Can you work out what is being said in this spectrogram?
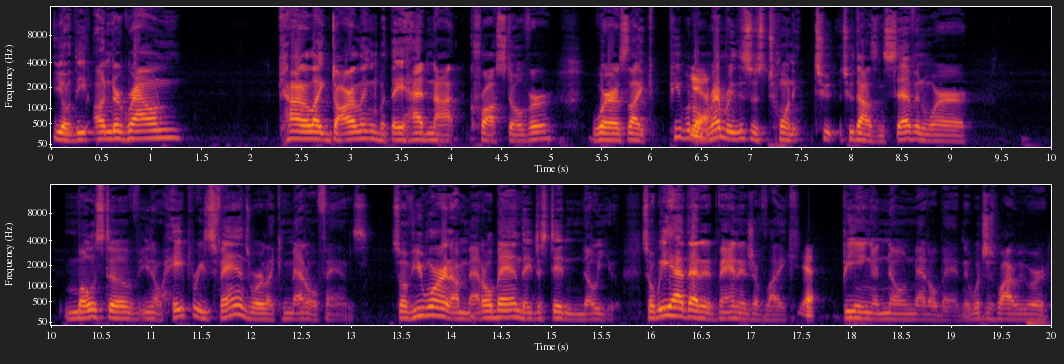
you know, the underground kind of like Darling, but they had not crossed over. Whereas, like, people don't Yeah. remember this was 20, two- 2007, where most of, you know, Hatebreed's fans were like metal fans. So if you weren't a metal band, they just didn't know you. So we had that advantage of like Yeah. being a known metal band, which is why we were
